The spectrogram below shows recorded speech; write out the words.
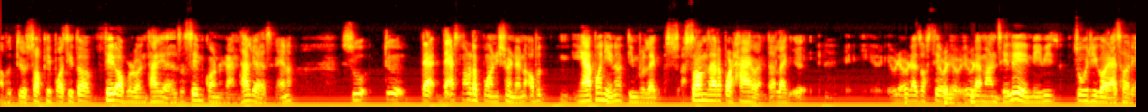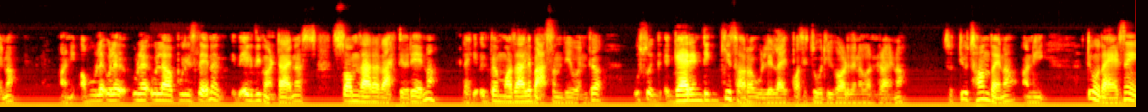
अब त्यो सकेपछि त फेरि अपलोड गर्न थालिहाल्छ सेम कन्टेन्ट हाल्न थालिहाल्छ होइन? सो त्यो that that's not a punishment होइन? अब यहाँ पनि होइन तिम्रो लाइक सम्झाएर पठायो भने त लाइक एउटा एउटा जस्तै एउटा एउटा मान्छेले मेबी चोरी गएको छ अरे होइन? अनि अब उसलाई उसलाई उसलाई उसलाई पुलिसले होइन एक दुई घन्टा होइन सम्झाएर राख्थ्यो अरे होइन? लाइक एकदम मजाले भाषण दियो भने त उसको ग्यारेन्टी के छ र उसले लाइक पछि चोरी गर्दैन भनेर होइन? सो त्यो छ नि त होइन? अनि त्यो हुँदाखेरि चाहिँ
